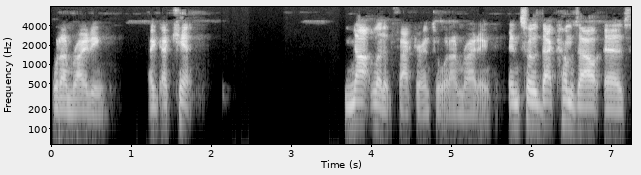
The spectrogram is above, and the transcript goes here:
what I'm writing. I, I can't not let it factor into what I'm writing, and so that comes out as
